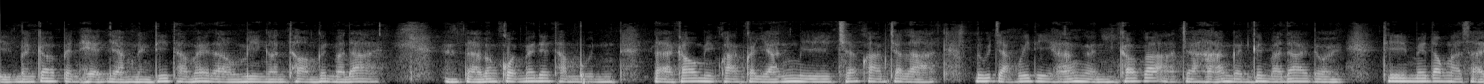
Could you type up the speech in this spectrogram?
ดีต มันก็เป็นเหตุอย่างหนึ่งที่ทำให้เรามีเงินทองขึ้นมาได้ แต่บางคนไม่ได้ทำบุญ แต่เขามีความขยันมีความฉลาด รู้จักวิธีหาเงิน เขาก็อาจจะหาเงินขึ้นมาได้โดย ที่ไม่ต้องอาศัย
